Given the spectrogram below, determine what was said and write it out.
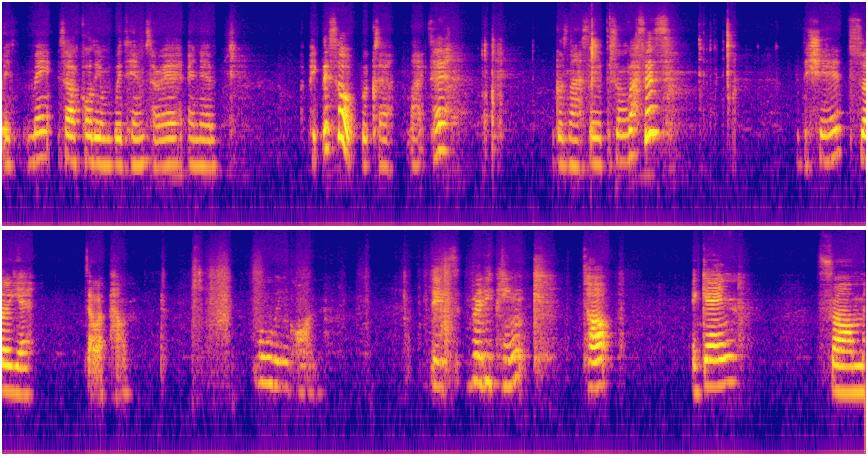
with me. So I called in with him, sorry, and um, I picked this up because I liked it. It goes nicely with the sunglasses, with the shades. So yeah, it's our pound. Moving on. This ready pink top, again from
